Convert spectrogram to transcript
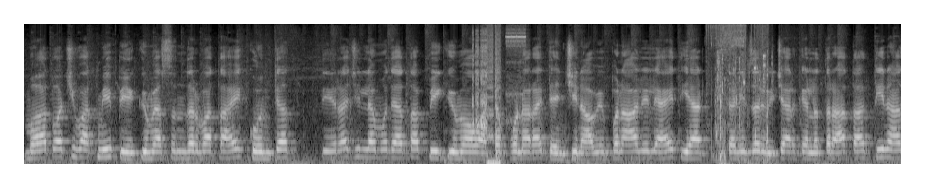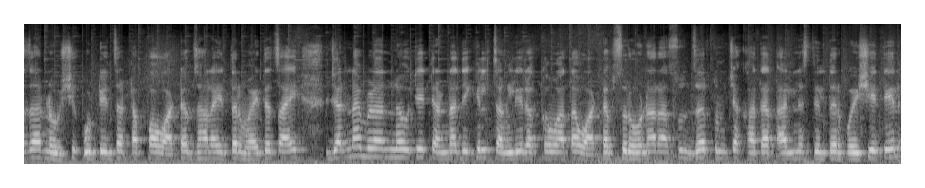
महत्वाची बातमी पीक विम्यासंदर्भात आहे. कोणत्या तेरा जिल्ह्यामध्ये आता पीक विमा वाटप होणार आहे. त्यांची नावे पण आलेली आहेत. या ठिकाणी जर विचार केला तर आता तीन हजार नऊशे कोटींचा टप्पा वाटप झाला आहे. तर माहीतच आहे ज्यांना मिळाले नव्हते त्यांना देखील चांगली रक्कम आता वाटप सुरू होणार असून जर तुमच्या खात्यात आले नसतील तर पैसे येतील.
